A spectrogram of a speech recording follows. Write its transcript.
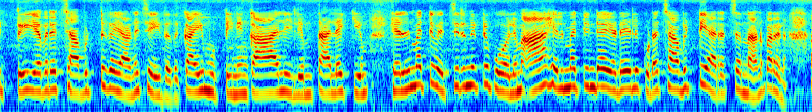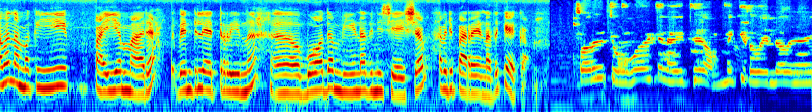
ഇട്ട് ഇവരെ ചവിട്ടുകയാണ് ചെയ്തത്. കൈമുട്ടിനും കാലിലും തലയ്ക്കും ഹെൽമറ്റ് വെച്ചിരുന്നിട്ട് പോലും ആ ഹെൽമറ്റിന്റെ ഇടയിൽ കൂടെ ചവിട്ടി അരച്ചെന്നാണ് പറയുന്നത്. അപ്പം നമുക്ക് ഈ പയ്യന്മാരെ വെന്റിലേറ്ററിൽ നിന്ന് ബോധം വീണതിന് ശേഷം അവർ പറയണത് കേൾക്കാം. ചൊവ്വാഴ്ച നൈറ്റ് അമ്മയ്ക്ക് ഇടവയില്ലാതെ ഞാൻ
